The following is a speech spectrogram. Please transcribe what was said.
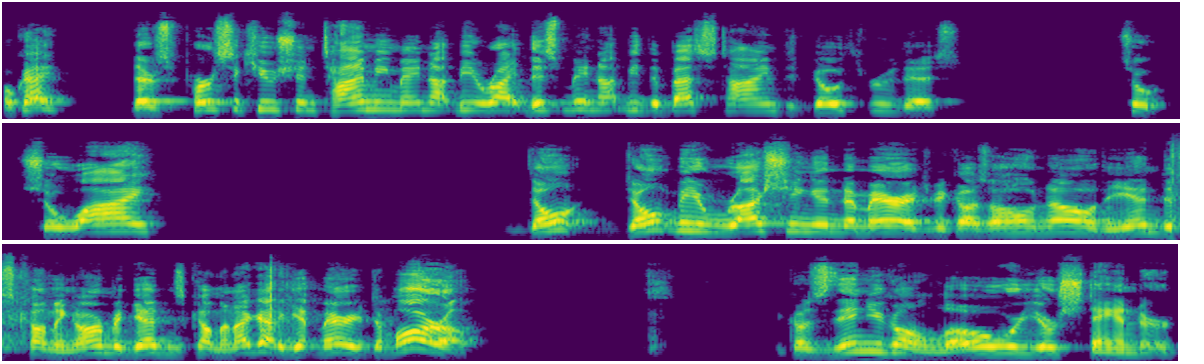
Okay? There's persecution, timing may not be right. This may not be the best time to go through this. So so why don't don't be rushing into marriage because oh no, the end is coming. Armageddon's coming. I got to get married tomorrow. Because then you're going to lower your standard.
